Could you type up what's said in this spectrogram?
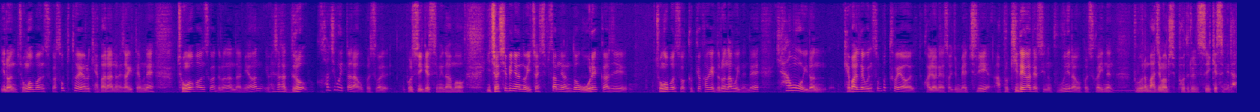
이런 종업원 수가 소프트웨어를 개발하는 회사이기 때문에 종업원 수가 늘어난다면 이 회사가 늘어 커지고 있다라고 볼 수가 볼 수 있겠습니다. 뭐 2012년도, 2013년도 올해까지 종업원 수가 급격하게 늘어나고 있는데 향후 이런 개발되고 있는 소프트웨어 관련해서 좀 매출이 앞으로 기대가 될 수 있는 부분이라고 볼 수가 있는 부분은 마지막으로 짚어드릴 수 있겠습니다.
